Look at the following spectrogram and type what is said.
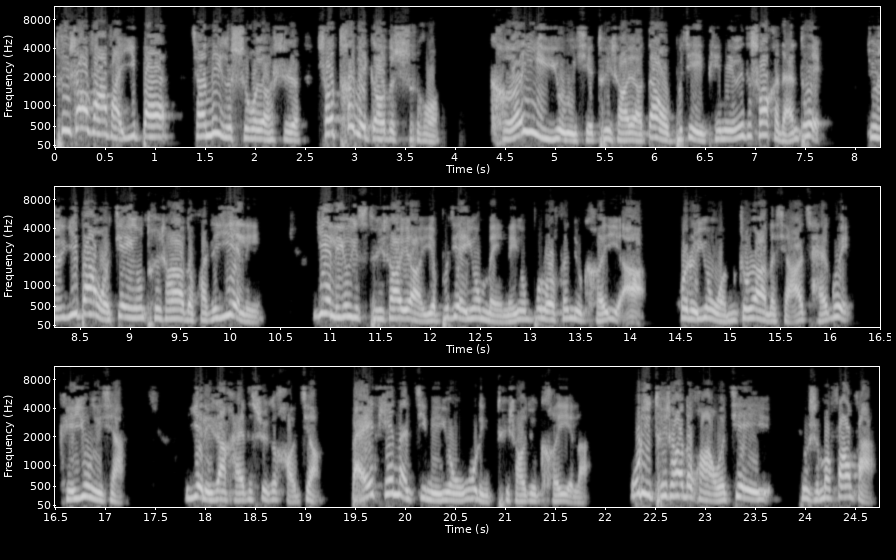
退烧方法一般像那个时候要是烧特别高的时候，可以用一些退烧药，但我不建议天天，因为它烧很难退。就是一般我建议用退烧药的话是夜里，夜里用一次退烧药，也不建议用美林，用布洛芬就可以啊，或者用我们中药的小儿柴桂可以用一下，夜里让孩子睡个好觉。白天呢，尽量用物理退烧就可以了。物理退烧的话，我建议用什么方法？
